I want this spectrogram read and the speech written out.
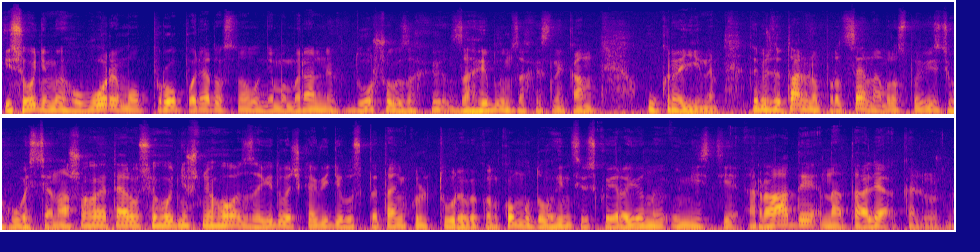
І сьогодні ми говоримо про порядок встановлення меморіальних дошок загиблим захисникам України. Та більш детально про це нам розповість гостя нашого етеру сьогоднішнього, завідувачка відділу з питань культури виконкому Довгинцівської районної у місті Ради Наталя Калюжна.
